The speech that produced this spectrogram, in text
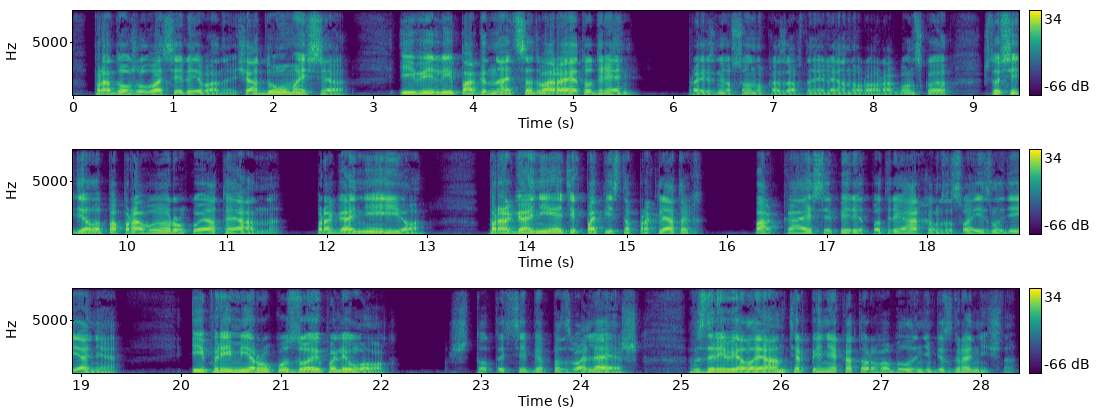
— продолжил Василий Иванович. «Одумайся и вели погнать со двора эту дрянь», — произнес он, указав на Элеонору Арагонскую, что сидела по правую руку и от Иоанна. «Прогони ее! Прогони этих попистов проклятых! Покайся перед патриархом за свои злодеяния и прими руку Зои Палеолог». «Что ты себе позволяешь?» Взревел Иоанн, терпение которого было не безгранично.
